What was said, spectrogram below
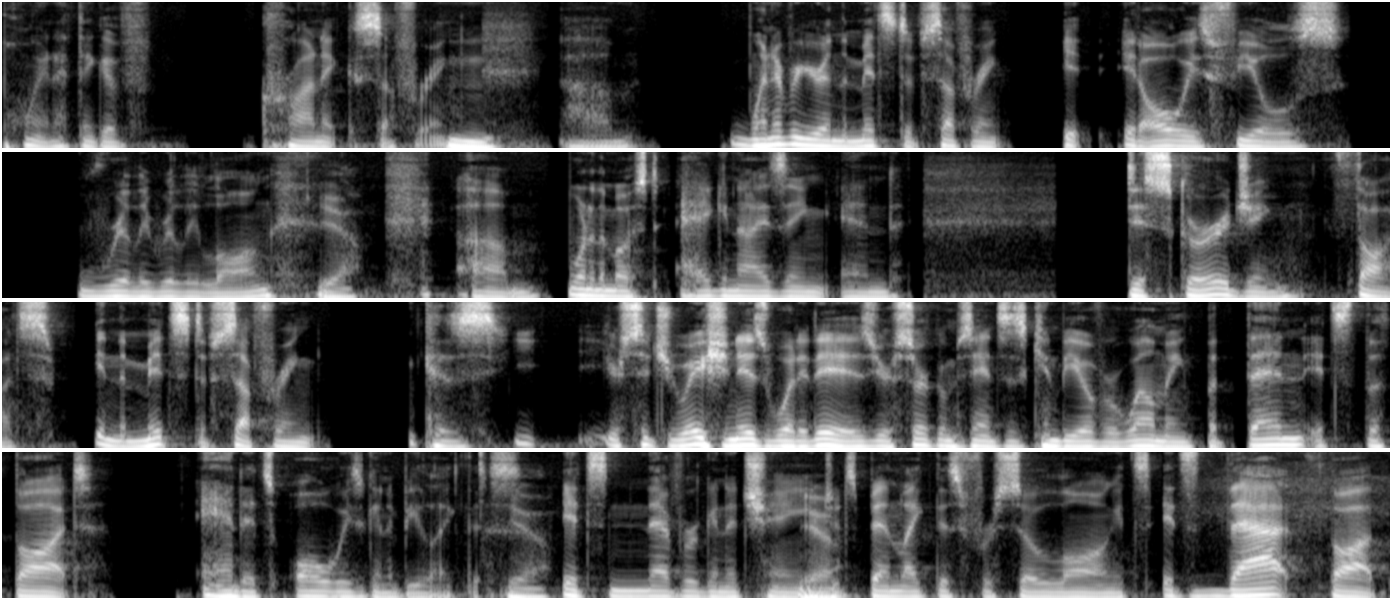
point, I think, of chronic suffering Mm. um, whenever you're in the midst of suffering, it, it always feels really, really long. Yeah. Um, one of the most agonizing and discouraging thoughts in the midst of suffering, because y- your situation is what it is, your circumstances can be overwhelming, but then it's the thought, and it's always going to be like this. Yeah. It's never going to change. Yeah. It's been like this for so long. It's it's that thought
